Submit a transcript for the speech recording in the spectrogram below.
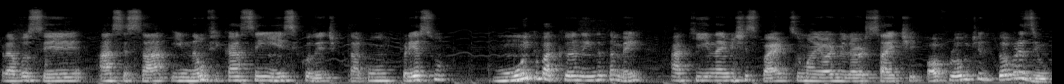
para você acessar e não ficar sem esse colete que está com um preço muito bacana ainda também aqui na MX Parts, o maior e melhor site off-road do Brasil.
